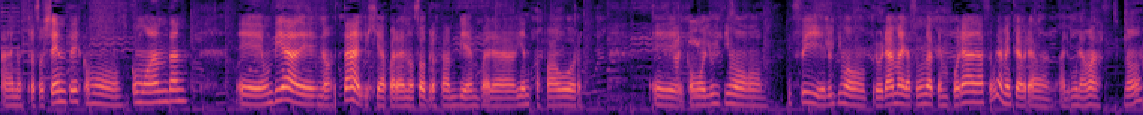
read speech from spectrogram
a nuestros oyentes, ¿cómo, cómo andan? Eh, un día de nostalgia para nosotros también, para Viento a Favor. Eh, como el último, sí, el último programa de la segunda temporada, seguramente habrá alguna más, ¿no?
